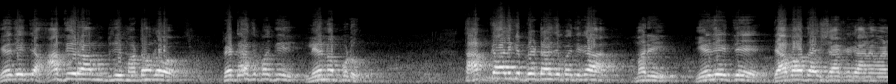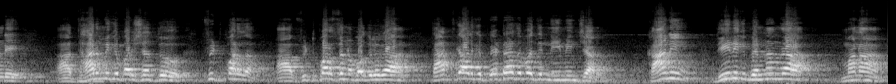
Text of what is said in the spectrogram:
ఏదైతే హాతీరాంజీ మఠంలో పీఠాధిపతి లేనప్పుడు తాత్కాలిక పీఠాధిపతిగా మరి ఏదైతే దేవాదాయ శాఖ కానివ్వండి ఆ ధార్మిక పరిషత్తు ఫిట్ పర్ ఆ ఫిట్ పర్సన్ బదులుగా తాత్కాలిక పీఠాధిపతిని నియమించారు. కానీ దీనికి భిన్నంగా మన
